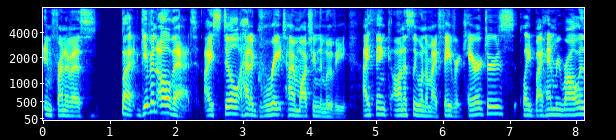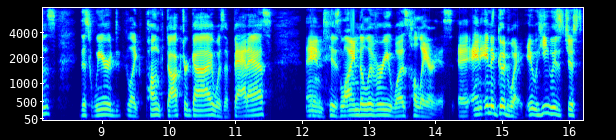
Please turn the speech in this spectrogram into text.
in front of us. But given all that i still had a great time watching the movie. I think honestly one of my favorite characters played by henry rollins this weird like punk doctor guy was a badass and his line delivery was hilarious and in a good way. It- he was just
